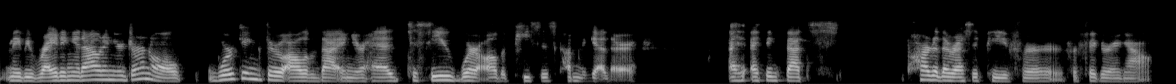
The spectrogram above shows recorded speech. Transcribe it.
maybe writing it out in your journal working through all of that in your head to see where all the pieces come together. I, I think that's part of the recipe for for figuring out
